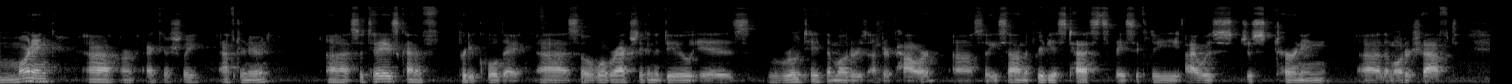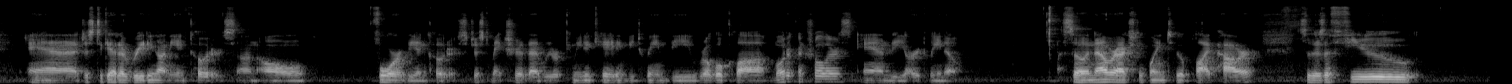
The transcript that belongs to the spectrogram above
Morning, uh, or actually afternoon. Uh, so today's kind of pretty cool day. Uh, so what we're actually going to do is rotate the motors under power. Uh, so you saw in the previous tests, basically I was just turning uh, the motor shaft and just to get a reading on the encoders, on all four of the encoders, just to make sure that we were communicating between the RoboClaw motor controllers and the Arduino. So now we're actually going to apply power. So there's a few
